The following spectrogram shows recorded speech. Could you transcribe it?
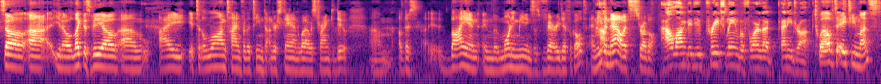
So, uh, you know, like this video, um, I it took a long time for the team to understand what I was trying to do. Um, there's buy-in in the morning meetings is very difficult, and even now it's a struggle. How long did you preach lean before that penny dropped? 12 to 18 months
